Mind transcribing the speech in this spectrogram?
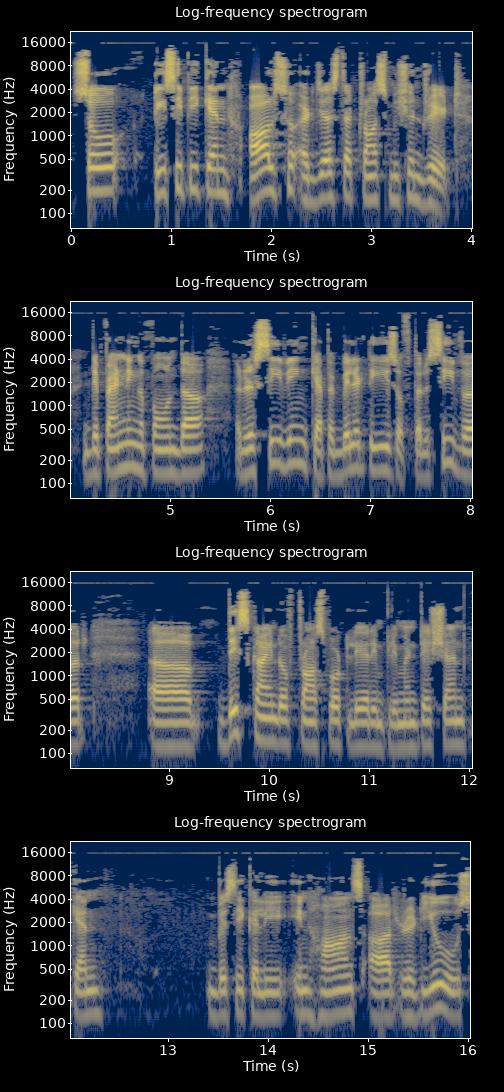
So TCP can also adjust the transmission rate depending upon the receiving capabilities of the receiver. Uh, this kind of transport layer implementation can basically enhance or reduce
